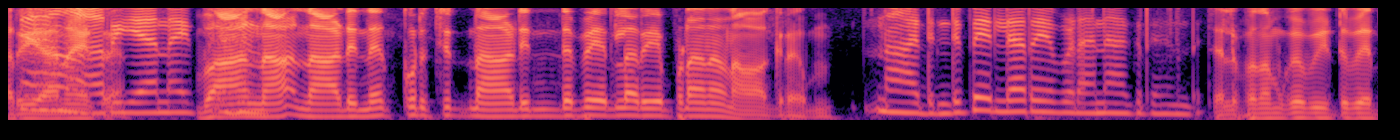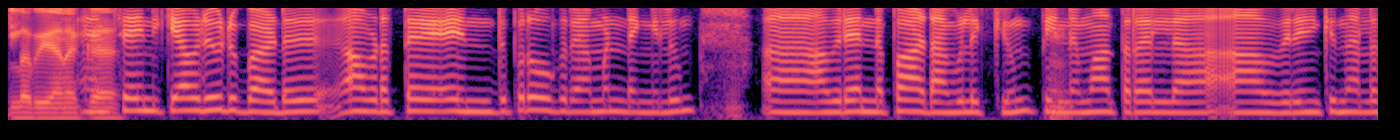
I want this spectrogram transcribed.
അറിയാനായിട്ട്. നാടിനെ കുറിച്ച് നാടിന്റെ പേരിൽ അറിയപ്പെടാനാണോ ആഗ്രഹം? നാടിന്റെ പേരിൽ അറിയപ്പെടാൻ ആഗ്രഹമുണ്ട്. ചിലപ്പോ നമുക്ക് വീട്ടുപേരിൽ അറിയാനൊക്കെ എനിക്ക് അവിടെ ഒരുപാട് അവിടത്തെ എന്ത് പ്രോഗ്രാം ഉണ്ടെങ്കിലും ആ, അവരെന്നെ പാടാൻ വിളിക്കും. പിന്നെ മാത്രമല്ല അവരെനിക്ക് നല്ല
